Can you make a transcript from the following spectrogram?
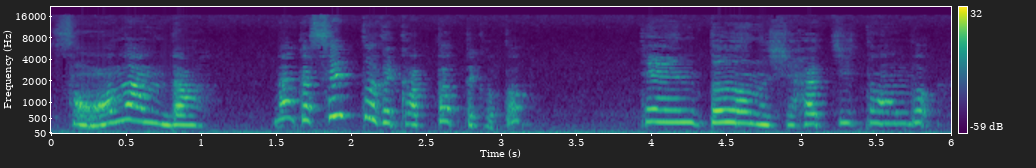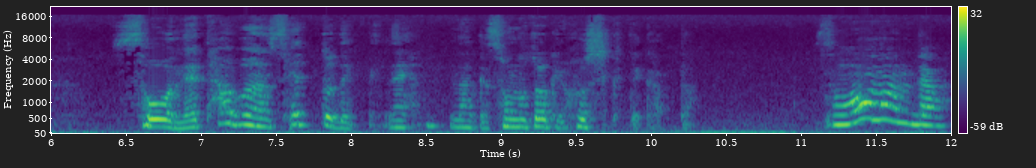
そうなんだ。なんかセットで買ったってこと？テントウムシ8トンボ。そうね、多分セットでね、なんかその時欲しくて買った。そうなんだ。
